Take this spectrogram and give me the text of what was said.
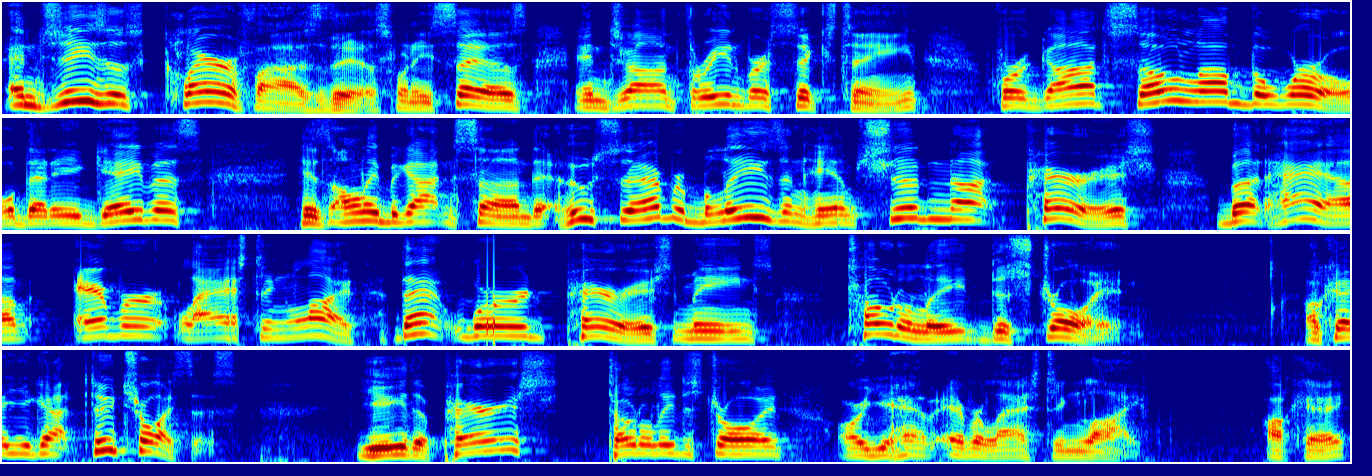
And Jesus clarifies this when he says in John 3 and verse 16, For God so loved the world that he gave us his only begotten Son, that whosoever believes in him should not perish, but have everlasting life. That word perish means totally destroyed. Okay, you got two choices. You either perish, totally destroyed, or you have everlasting life. Okay?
